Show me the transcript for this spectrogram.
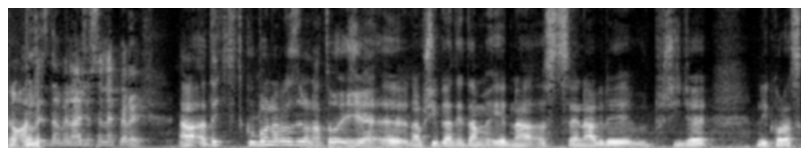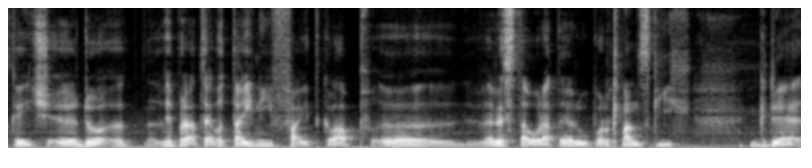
no To a, neznamená, že se nepereš. A, teď Kubo narazil na to, že e, například je tam jedna scéna, kdy přijde Nicolas Cage e, do, e, vypadá to jako tajný fight club restauratérů portlandských, kde e,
